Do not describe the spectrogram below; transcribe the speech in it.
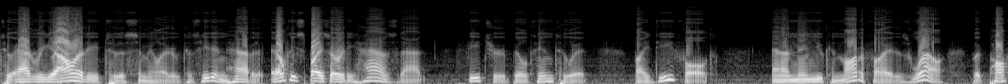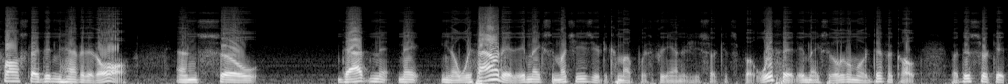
to add reality to the simulator because he didn't have it. LT Spice already has that feature built into it by default and then you can modify it as well. But Paul Falstad didn't have it at all, and so that make you know without it, it makes it much easier to come up with free energy circuits. But with it, it makes it a little more difficult. But this circuit,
